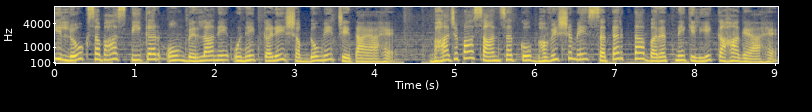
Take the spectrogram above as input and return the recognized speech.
कि लोकसभा स्पीकर ओम बिरला ने उन्हें कड़े शब्दों में चेताया है। भाजपा सांसद को भविष्य में सतर्कता बरतने के लिए कहा गया है।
